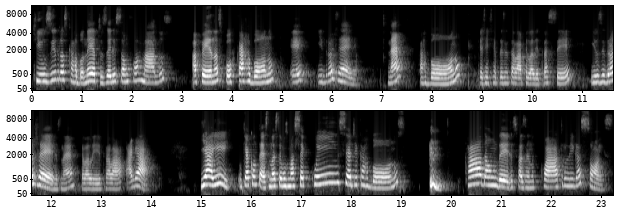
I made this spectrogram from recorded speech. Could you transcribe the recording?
que os hidrocarbonetos eles são formados apenas por carbono e hidrogênio, né? Carbono, que a gente representa lá pela letra C, e os hidrogênios, né? Pela letra lá H. E aí, o que acontece? Nós temos uma sequência de carbonos, cada um deles fazendo quatro ligações.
